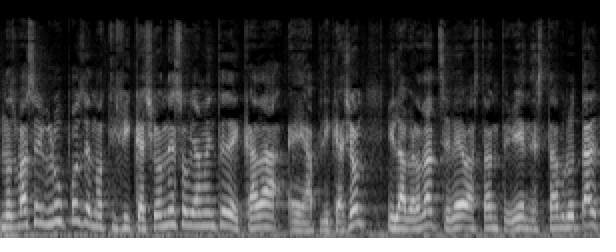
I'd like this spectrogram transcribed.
Nos va a hacer grupos de notificaciones obviamente de cada eh, aplicación y la verdad se ve bastante bien, está brutal.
